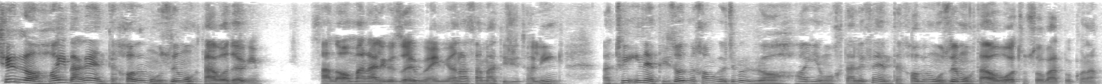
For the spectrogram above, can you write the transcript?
چه راههایی برای انتخاب موضوع محتوا داریم؟ سلام من علیرضا ابراهیمیان هستم از دیجیتالینک و توی این اپیزود می‌خوام راجع به راه های مختلف انتخاب موضوع محتوا باهاتون صحبت بکنم.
